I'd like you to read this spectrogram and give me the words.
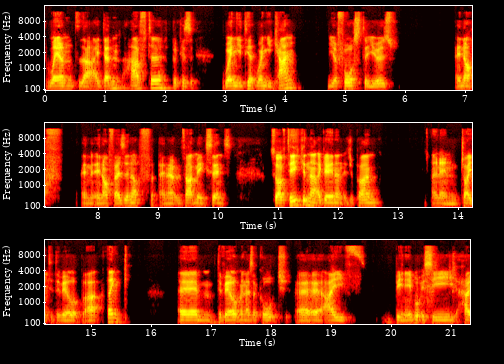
learned that I didn't have to because when you t- when you can't, you're forced to use enough and enough is enough and if that makes sense. So i've taken that again into japan and then tried to develop that. I think um, development as a coach uh, i've been able to see how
